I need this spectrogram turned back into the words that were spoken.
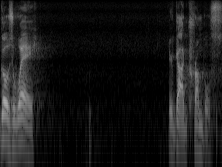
goes away? Your God crumbles.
